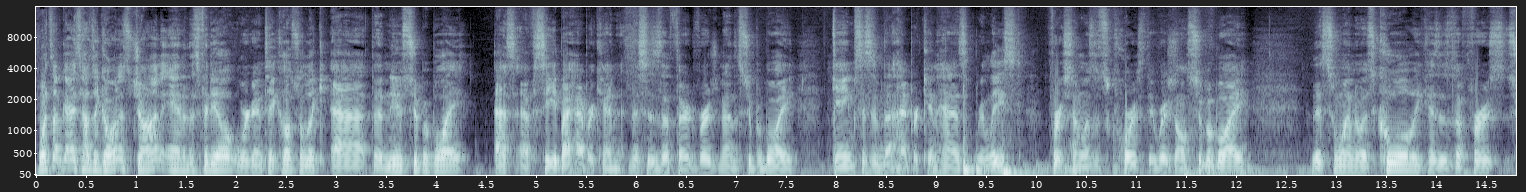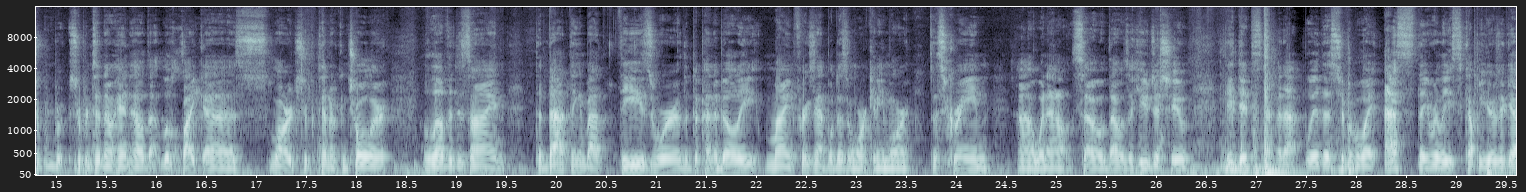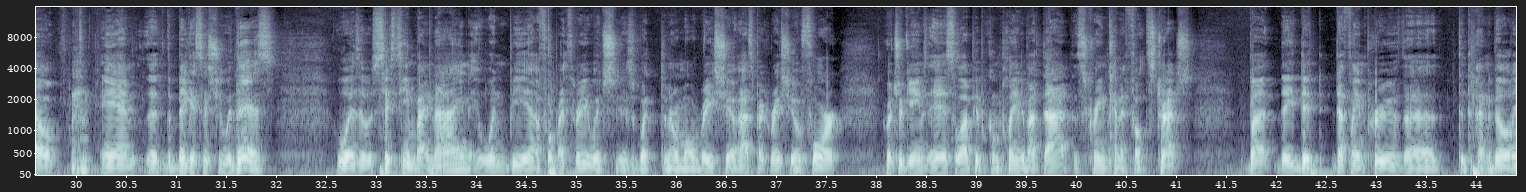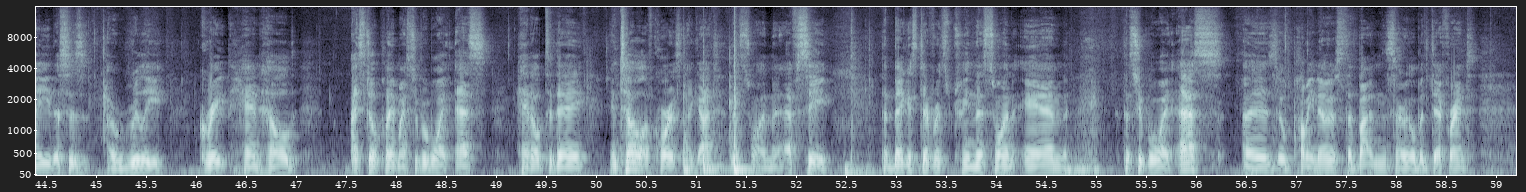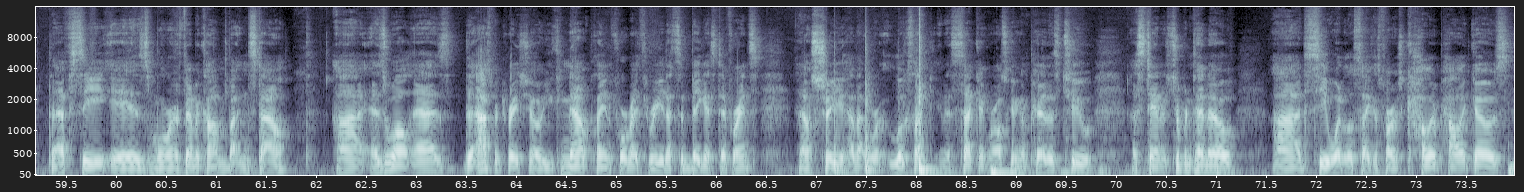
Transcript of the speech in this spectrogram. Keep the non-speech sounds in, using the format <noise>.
What's up guys, how's it going? It's John and in this video we're going to take a closer look at the new Supaboy SFC by Hyperkin. This is the third version of the Supaboy game system that Hyperkin has released. First one was of course the original Supaboy. This one was cool because it was the first Super, Super Nintendo handheld that looked like a large Super Nintendo controller. I love the design. The bad thing about these were the dependability. Mine, for example, doesn't work anymore. The screen uh, went out, so that was a huge issue. They did step it up with a Supaboy S they released a couple years ago, <clears throat> and the, the biggest issue with this was it was 16 by 9. It wouldn't be a 4 by 3, which is what the normal ratio, aspect ratio for retro games is. A lot of people complained about that. The screen kind of felt stretched but they did definitely improve the, the dependability. This is a really great handheld. I still play my Supaboy S handheld today until, of course, I got this one, the FC. The biggest difference between this one and the Supaboy S is you'll probably notice the buttons are a little bit different. The FC is more Famicom button style. Uh, as well as the aspect ratio. You can now play in 4x3, that's the biggest difference, and I'll show you how that looks like in a second. We're also going to compare this to a standard Super Nintendo, uh, to see what it looks like as far as color palette goes.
